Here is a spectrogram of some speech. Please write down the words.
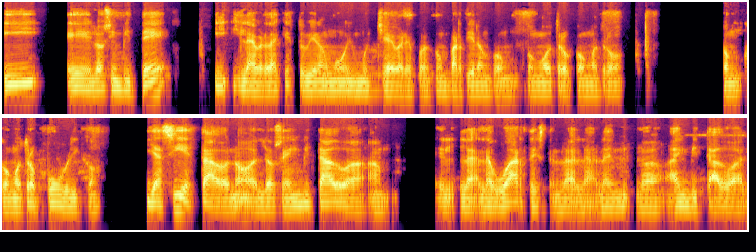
y eh, los invité y, la verdad que estuvieron muy, muy chéveres, porque compartieron con, con otro, con otro, con, con, otro público. Y así he estado, ¿no? Los he invitado a, la, la UARTES, la, la, ha invitado a,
